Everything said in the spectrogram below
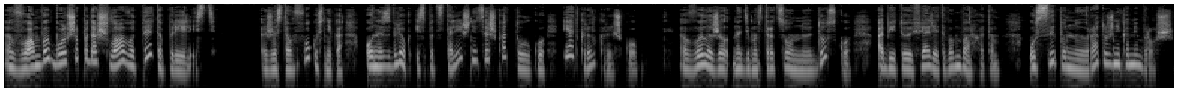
«Вам бы больше подошла вот эта прелесть!» Жестом фокусника он извлек из-под столешницы шкатулку и открыл крышку. Выложил на демонстрационную доску, обитую фиолетовым бархатом, усыпанную радужниками брошь.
